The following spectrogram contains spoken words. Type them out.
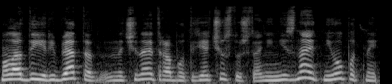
молодые ребята начинают работать, я чувствую, что они не знают, неопытные.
